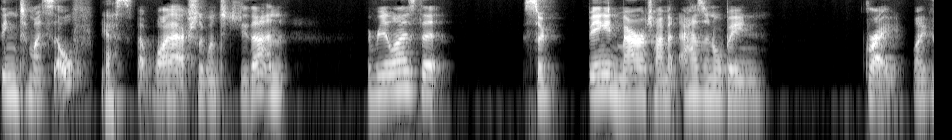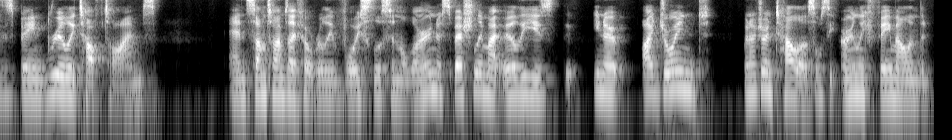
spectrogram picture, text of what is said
thing to myself Yes. about why I actually wanted to do that. And I realized that so being in maritime, it hasn't all been great. Like it's been really tough times. And sometimes I felt really voiceless and alone, especially my early years. You know, I joined when I joined Thales, I was the only female in the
